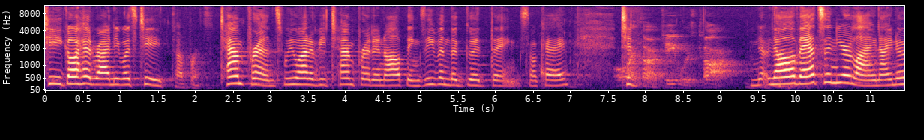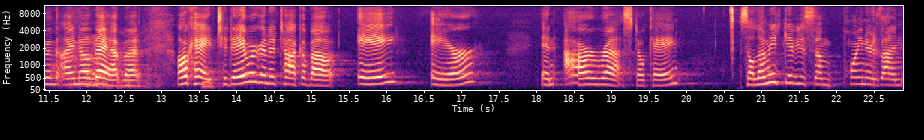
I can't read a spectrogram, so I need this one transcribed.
T, go ahead, Rodney. What's T? Temperance. Temperance. We want to be temperate in all things, even the good things, okay? oh, I To- thought T was talk. No, no, that's in your line. I know, I know that, but, okay, today we're going to talk about A, air, and R, rest, okay? So let me give you some pointers on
